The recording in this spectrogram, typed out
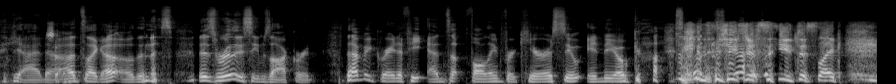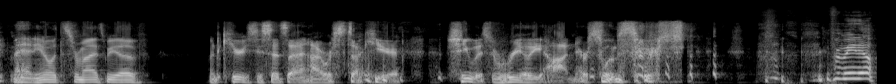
Yeah, I know. So. It's like, oh, then this this really seems awkward. That'd be great if he ends up falling for Kirisu in the Ogata. he's just he's just like, man, you know what this reminds me of? When Kirisu Sensei and I were stuck here, she was really hot in her swimsuit. Fumino.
